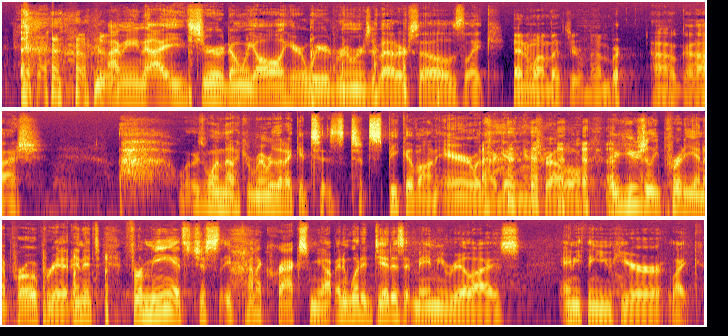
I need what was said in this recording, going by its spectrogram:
I mean, I sure don't we all hear weird rumors about ourselves? Like, Anyone that you remember? oh gosh, what was one that I could remember that I could t- t- speak of on air without getting in trouble? They're usually pretty inappropriate, and it's for me, it's just it kind of cracks me up. And what it did is it made me realize anything you hear like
